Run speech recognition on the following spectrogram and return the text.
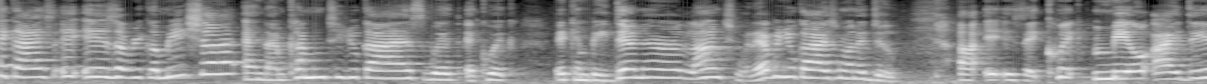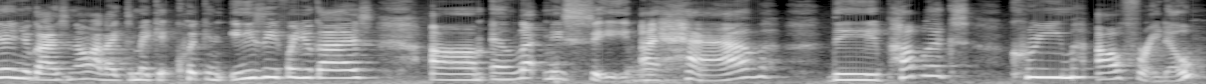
Hey guys, it is Arika Misha and I'm coming to you guys with a quick, it can be dinner, lunch, whatever you guys want to do. Uh, it is a quick meal idea and you guys know I like to make it quick and easy for you guys. Um, and let me see, I have the Publix Cream Alfredo,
